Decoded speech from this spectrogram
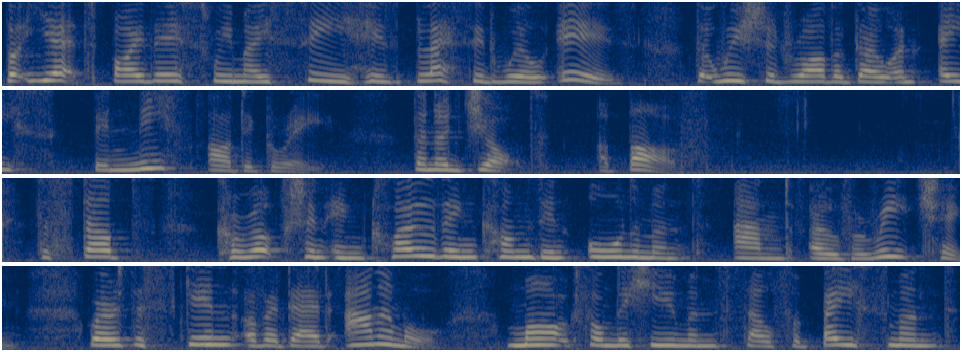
But yet by this we may see his blessed will is that we should rather go an ace beneath our degree than a jot above. For Stubbs, Corruption in clothing comes in ornament and overreaching, whereas the skin of a dead animal marks on the human self-abasement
